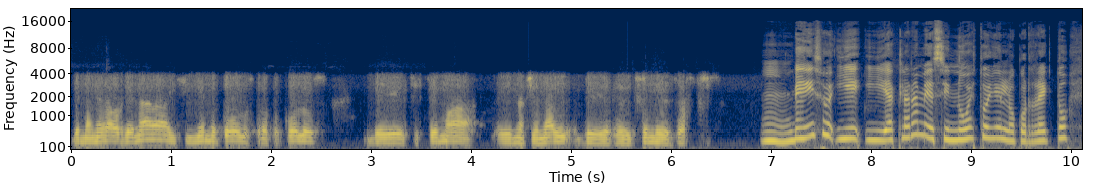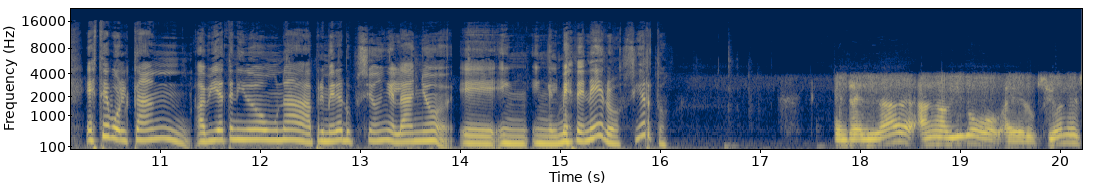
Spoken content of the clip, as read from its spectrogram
de manera ordenada y siguiendo todos los protocolos del Sistema eh, Nacional de Reducción de Desastres. Mm, Benicio, y, y aclárame si no estoy en lo correcto, este volcán había tenido una primera erupción en el año, eh, en, en el mes de enero, ¿cierto? En realidad han habido erupciones,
